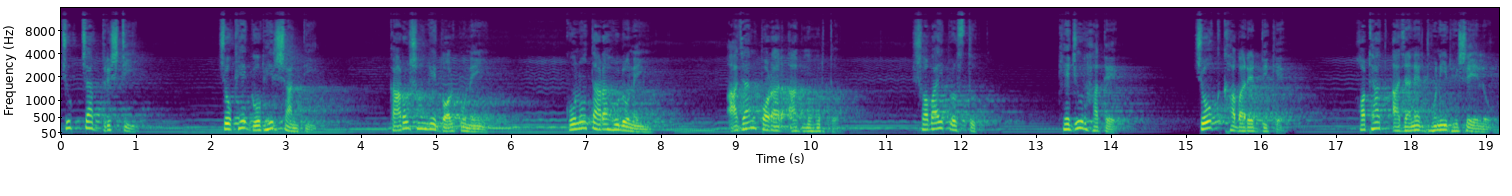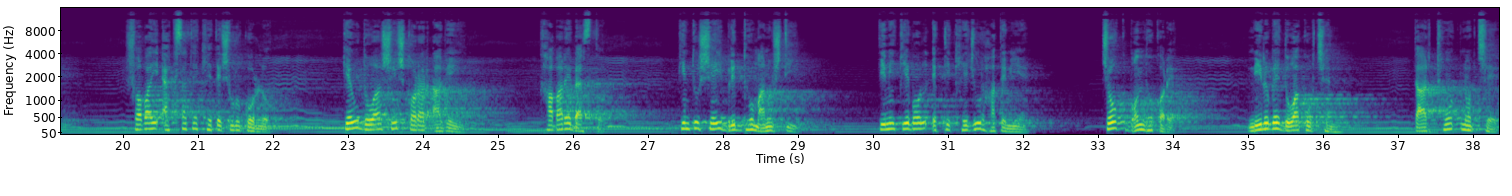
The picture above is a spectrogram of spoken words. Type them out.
চুপচাপ দৃষ্টি, চোখে গভীর শান্তি। কারও সঙ্গে গল্প নেই, কোনো তাড়াহুড়ো নেই। আজান পড়ার আগ মুহূর্ত। সবাই প্রস্তুত। খেজুর হাতে, চোখ খাবারের দিকে। হঠাৎ আজানের ধ্বনি ভেসে এলো। সবাই একসাথে খেতে শুরু করল। কেউ দোয়া শেষ করার আগেই খাবারে ব্যস্ত। কিন্তু সেই বৃদ্ধ মানুষটি, তিনি কেবল একটি খেজুর হাতে নিয়ে চোখ বন্ধ করে, নীরবে দোয়া করছেন। তার ঠোঁট নড়ছে।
